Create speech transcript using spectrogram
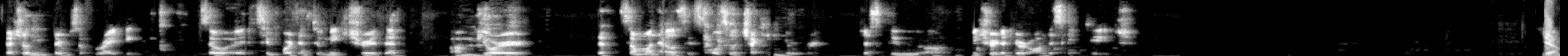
especially in terms of writing. So it's important to make sure that um, your that someone else is also checking your work, just to um, make sure that you're on the same page. Yeah,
